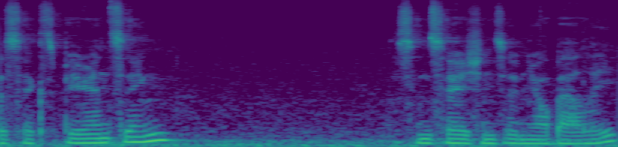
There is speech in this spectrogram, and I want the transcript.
Is experiencing the sensations in your belly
